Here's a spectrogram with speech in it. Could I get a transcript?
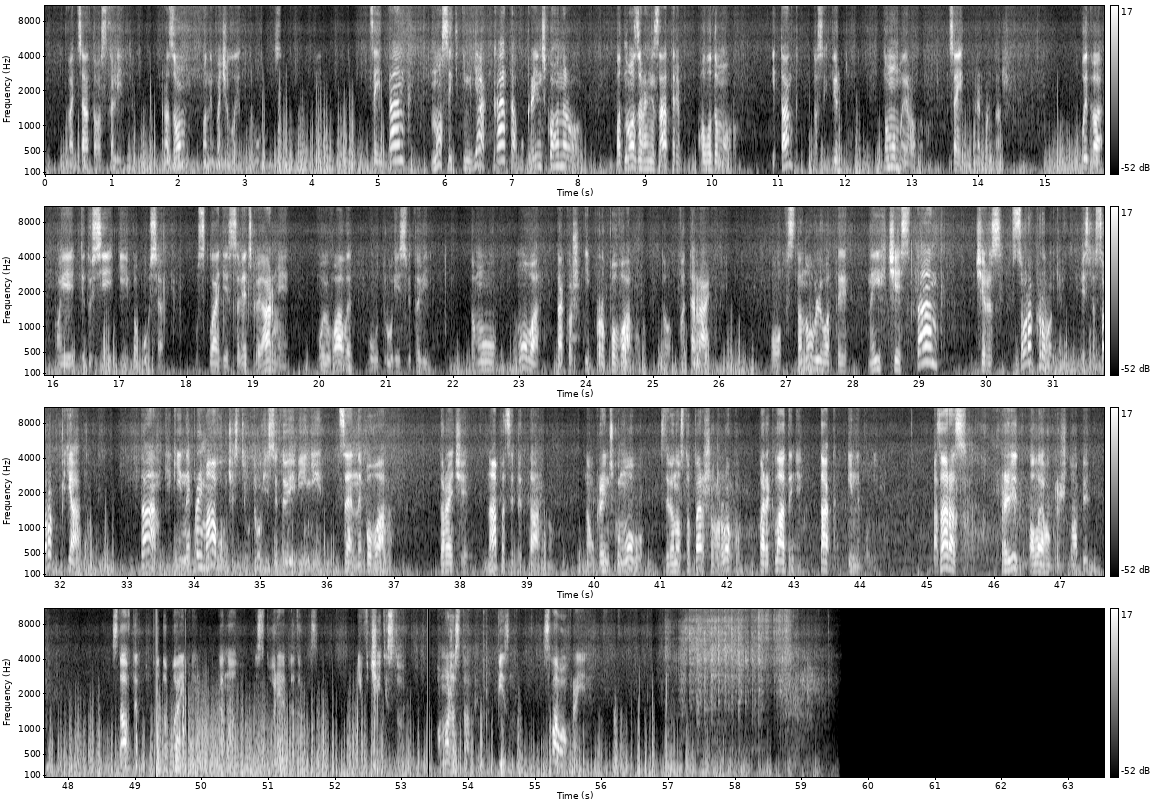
ХХ століття. Разом вони почали Другу світову війну. Цей танк носить ім'я ката українського народу, одного з організаторів голодомору. І танк до сих пір тут. Тому ми робимо цей репортаж. Обидва мої дідусі і бабуся у складі совєтської армії воювали у Другій світовій. Тому мова також і про повагу до ветеранів. Бо встановлювати на їх честь танк через 40 років, після 45-го, танк, який не приймав участі у Другій світовій війні, це неповага. До речі, написи під танком на українську мову з 91-го року перекладені так і не були. А зараз привіт Олегу Криштопі. Ставте вподобайки каналу Історія для дорослих і вчіть історію. Бо може стати пізно. Слава Україні!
